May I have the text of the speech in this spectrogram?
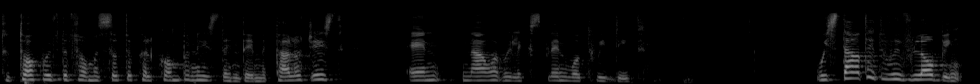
to talk with the pharmaceutical companies and the hematologists, and now I will explain what we did. We started with lobbying.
